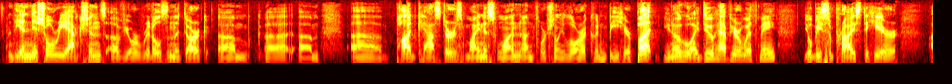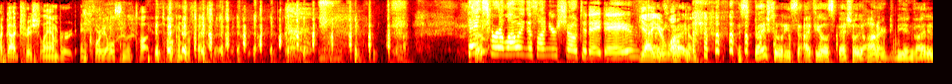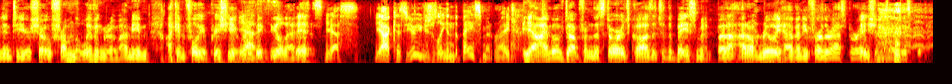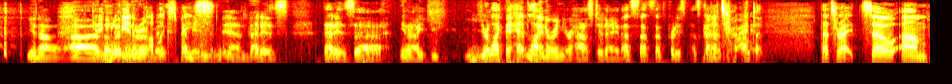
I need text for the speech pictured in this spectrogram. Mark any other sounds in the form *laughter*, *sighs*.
the initial reactions of your riddles in the dark um, uh, um, uh, podcasters minus one. Unfortunately, Laura couldn't be here, but you know who I do have here with me. You'll be surprised to hear. I've got Trish Lambert and Corey Olsen, the to- Tolkien professor. *laughs* Thanks So- for allowing us on your show today, Dave. Yeah, you're That's right. welcome. *laughs* especially, I feel especially honored to be invited into your show from the living room. I mean, I can fully appreciate what Yes. a big deal that is. Yes. Yeah, because you're usually in the basement, right? *laughs* Yeah, I moved up from the storage closet to the basement, but I, I don't really have any further aspirations at this point. You know, uh, Getting the to be living in a room public is- space. I mean, man, that is, that is, uh, you know, you're like the headliner in your house today. That's that's that's pretty. That's kind That's of right. That's right. So, um,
